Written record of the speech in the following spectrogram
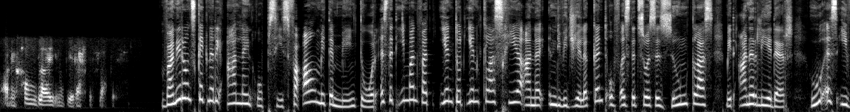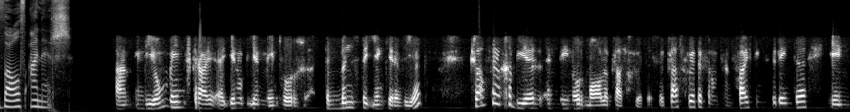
aan die gang bly en op die regte vlak is. Wanneer ons kyk na die aanlyn opsies, veral met 'n mentor, is dit iemand wat 1 tot 1 klas gee aan 'n individuele kind of is dit soos 'n Zoom klas met ander leerders? Hoe is Evolve anders? Um en die jong mens kry 'n uh, een op een mentor ten minste een keer 'n week. Klasse gebeur in die normale klasgrootte. So klasgrootte van omtrent 15 studente en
